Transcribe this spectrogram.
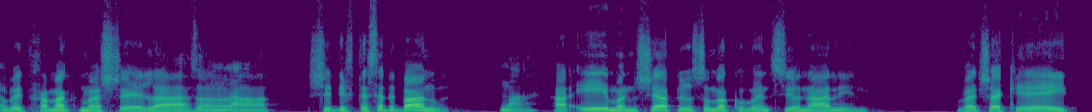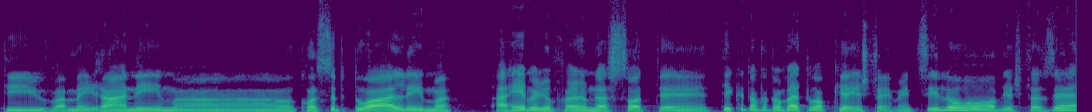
אבל התחמקת מהשאלה שנכנסת בנו. מה? האם אנשי הפרסום הקונבנציונליים ואנשי הקריאייטיב, המאיראנים, הקונספטואלים, האם הם יכולים לעשות אה, טיק טוק? אתה אומר, אוקיי, יש להם צילום, יש לזה,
